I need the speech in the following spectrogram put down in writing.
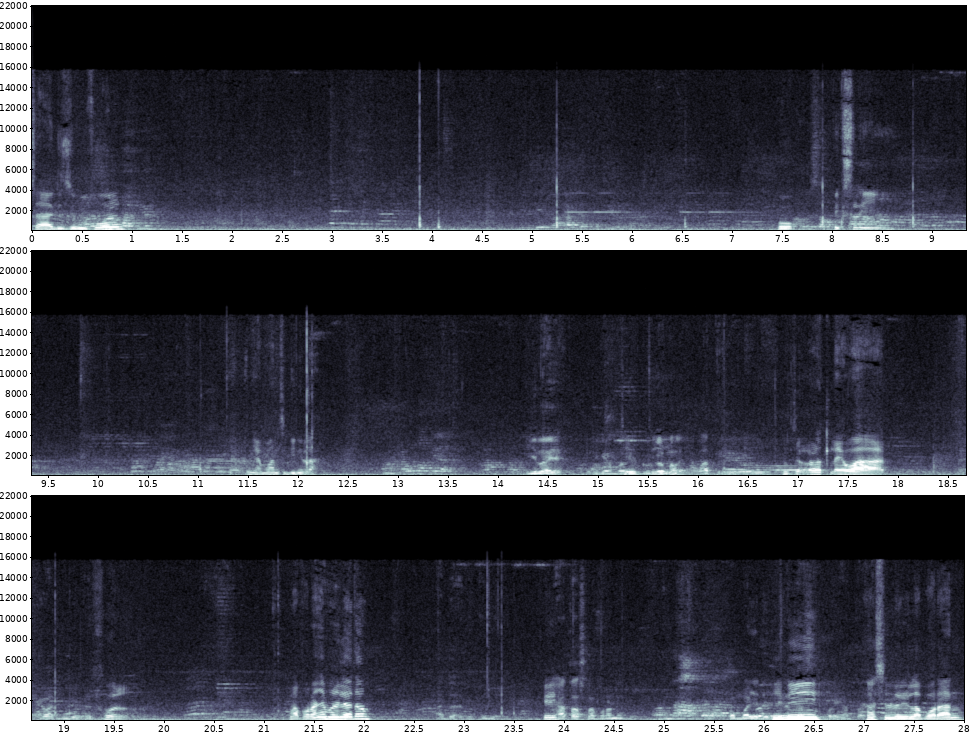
bisa di zoom full Book pixely nyaman segini lah Gila ya. Gambar Jadi- Google malah lewat. Google Earth lewat Lewat Google Earth. full laporannya boleh lihat om Ada. Oke. Di atas laporannya. Kom aja ini atas. hasil dari laporan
